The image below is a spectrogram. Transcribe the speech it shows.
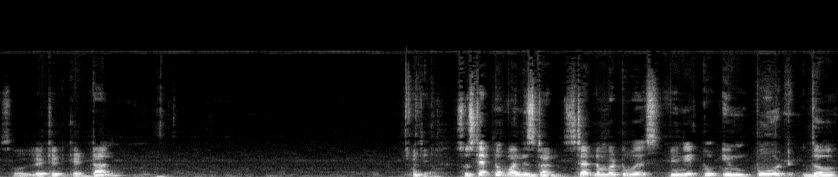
So let it get done. Okay. So step number one is done. Step number two is we need to import the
